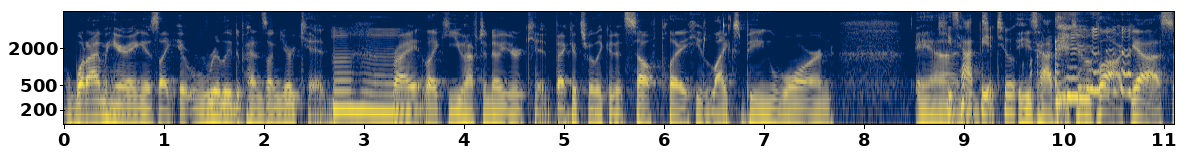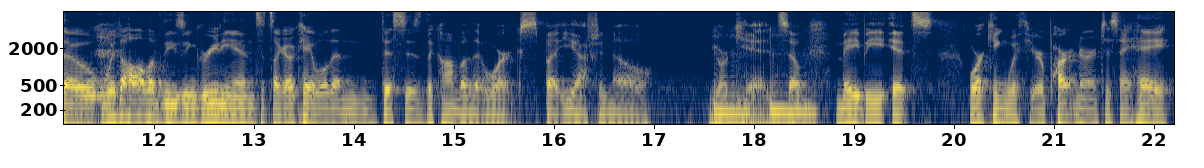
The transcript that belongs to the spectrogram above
what I'm hearing is like, it really depends on your kid, Mm-hmm. right? Like, you have to know your kid. Beckett's really good at self play. He likes being worn. And He's happy at two o'clock. He's happy at two o'clock. Yeah. So, with all of these ingredients, it's like, okay, well, then this is the combo that works, but you have to know your Mm-hmm. kid. So, maybe it's working with your partner to say, hey,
